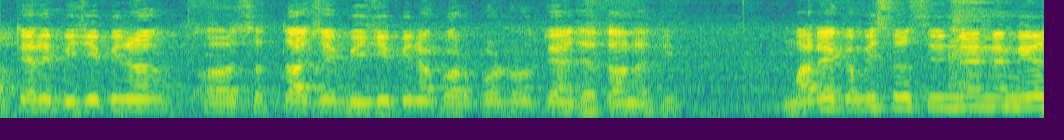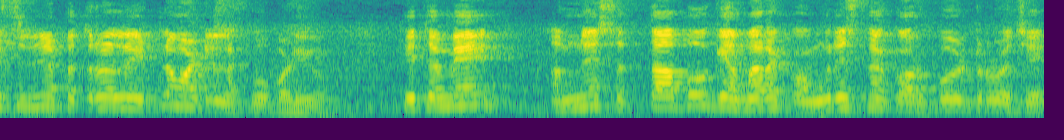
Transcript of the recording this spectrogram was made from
અત્યારે બીજેપીના સત્તા છે, બીજેપીના કોર્પોરેટરો ત્યાં જતા નથી. મારે કમિશનરશ્રીને અને મેયરશ્રીને પત્ર એટલા માટે લખવો પડ્યો કે તમે અમને સત્તા આપો કે અમારા કોંગ્રેસના કોર્પોરેટરો છે.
